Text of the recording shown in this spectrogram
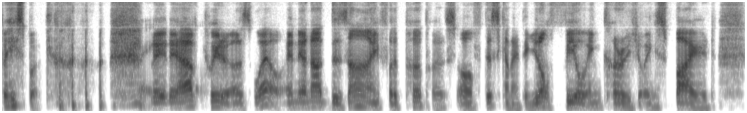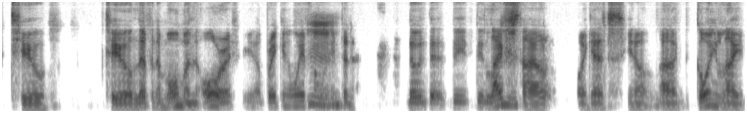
Facebook. right. They they have Twitter as well, and they're not designed for the purpose of this kind of thing. You don't feel encouraged or inspired to to live in the moment or you know breaking away from the Mm. internet the the the, the Mm-hmm. lifestyle i guess you know uh, going light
